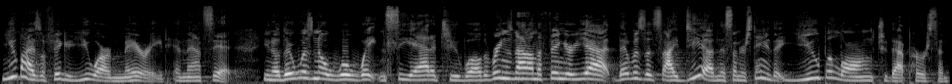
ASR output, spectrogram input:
you might as well figure you are married, and that's it. You know, there was no we'll wait and see attitude. Well, the ring's not on the finger yet. There was this idea and this understanding that you belong to that person,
